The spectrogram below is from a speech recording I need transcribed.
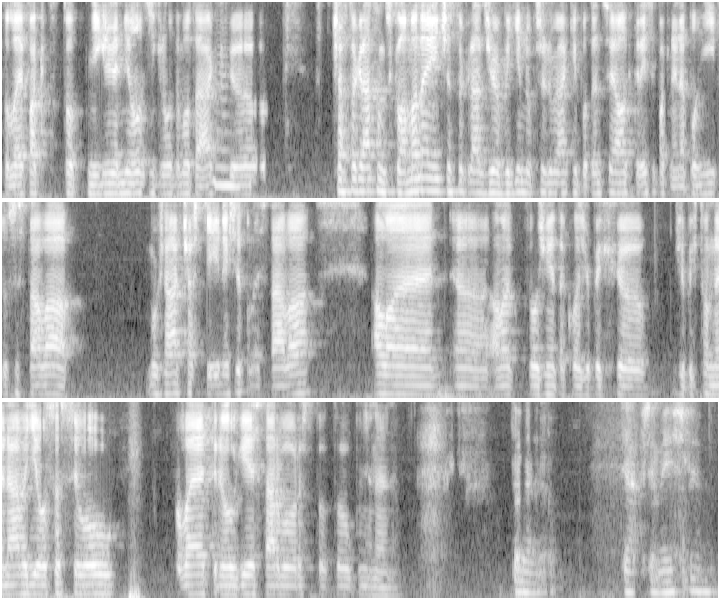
tohle je fakt, to nikdy nemělo vzniknout nebo tak. Mm. Uh, častokrát jsem zklamaný, častokrát, že vidím dopředu nějaký potenciál, který se pak nenaplní, to se stává možná častěji, než se to nestává, ale, uh, ale vyloženě takhle, že bych, uh, že bych to nenáviděl se silou nové trilogie Star Wars, to, to úplně ne. No. To ne, no. Já přemýšlím.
